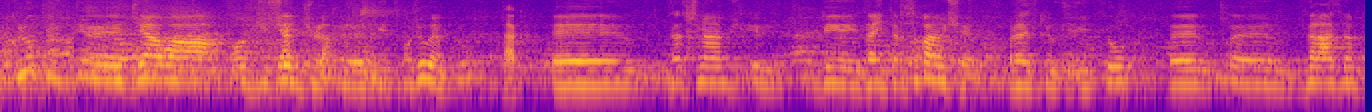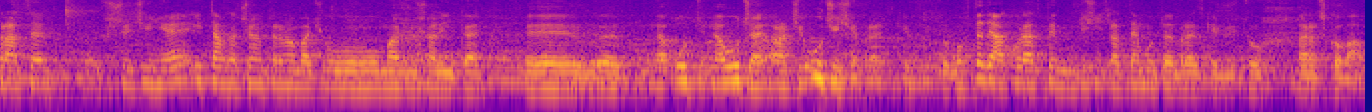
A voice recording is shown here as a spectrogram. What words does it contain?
klub e, działa od 10 lat. Tworzyłem klub, Tak? E, zaczynałem, gdy zainteresowałem się brazylijskim jiu-jitsu, e, e, znalazłem pracę w Szczecinie i tam zacząłem trenować u Mariusza Linkę, nau- nauczę, raczej uczyć się brazylijskiego jiu-jitsu, bo wtedy akurat tym 10 lat temu to brazylijskie jiu-jitsu raczkowało.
